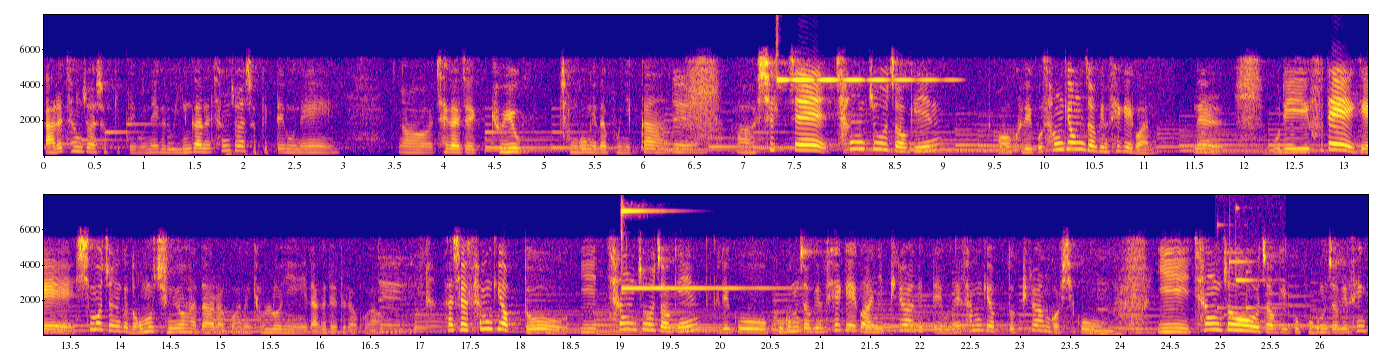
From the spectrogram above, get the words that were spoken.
나를 창조하셨기 때문에 그리고 인간을 창조하셨기 때문에 어, 제가 이제 교육 전공이다 보니까 네. 아, 실제 창조적인 어, 그리고 성경적인 세계관 우리 후대에게 심어주는 게 너무 중요하다라고 하는 결론이 나게 되더라고요. 네. 사실 3기업도 이 창조적인 그리고 복음적인 세계관이 필요하기 때문에 3기업도 필요한 것이고 음. 이 창조적이고 복음적인 세,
